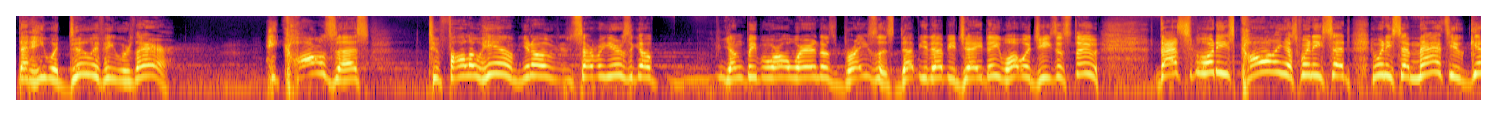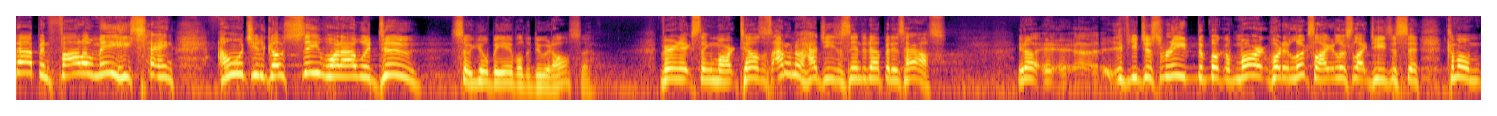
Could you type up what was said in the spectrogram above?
that he would do if he were there. He calls us to follow him. You know, several years ago, young people were all wearing those bracelets, WWJD. What would Jesus do? That's what he's calling us when he said, when he said, Matthew, get up and follow me. He's saying, I want you to go see what I would do so you'll be able to do it also. Very next thing Mark tells us, I don't know how Jesus ended up at his house. You know, uh, uh, if you just read the book of Mark, what it looks like, it looks like Jesus said, Come on,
